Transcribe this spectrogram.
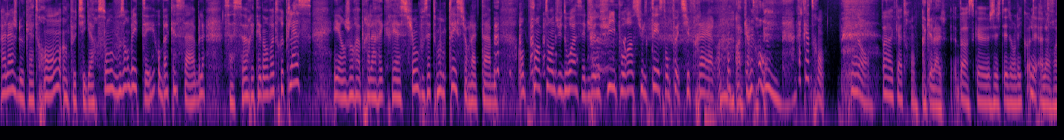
À l'âge de 4 ans, un petit garçon vous embêtait au bac à sable. Sa sœur était dans votre classe. Et un jour après la récréation, vous êtes monté sur la table en pointant du doigt cette jeune fille pour insulter son petit frère. À 4 ans À 4 ans. Non, pas à 4 ans. À quel âge? Parce que j'étais dans l'école. Alors, euh,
